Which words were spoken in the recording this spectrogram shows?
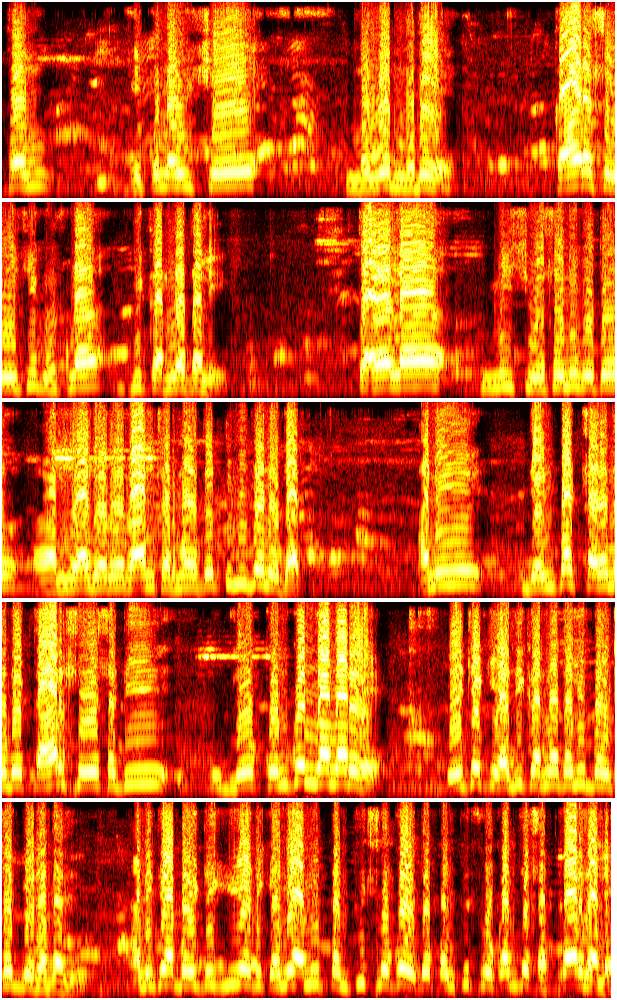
प्रथम एकोणीसशे नव्वदमध्ये कार सेवेची घोषणा ही करण्यात आली. त्यावेळेला मी शिवसैनिक होतो माझ्याबरोबर राम शर्मा होते तुम्ही पण होतात. आणि जैनपाट शाळेमध्ये कार सेवेसाठी जो कोण कोण जाणार आहे एक एक यादी करण्यात आली बैठक घेण्यात आली. आणि त्या बैठकीच्या ठिकाणी आम्ही पंचवीस लोक होतो पंचवीस लोकांचे सत्कार झाले.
